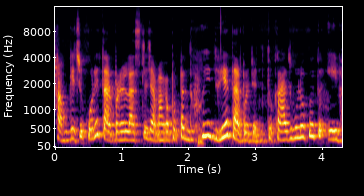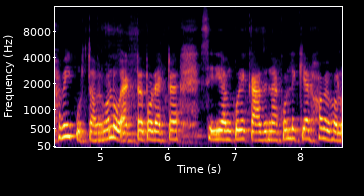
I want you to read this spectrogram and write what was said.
সব কিছু করে তারপরে লাস্টে জামা কাপড়টা ধুই, ধুয়ে তারপর যেতে তো কাজগুলোকে তো এইভাবেই করতে হবে, বলো? একটার পর একটা সিরিয়াল করে কাজ না করলে কি আর হবে, বলো?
